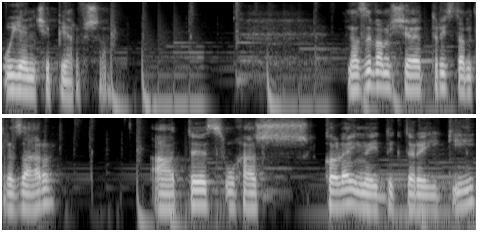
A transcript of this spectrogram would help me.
ujęcie pierwsze. Nazywam się Tristan Trezar, a ty słuchasz kolejnej dykteryjki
